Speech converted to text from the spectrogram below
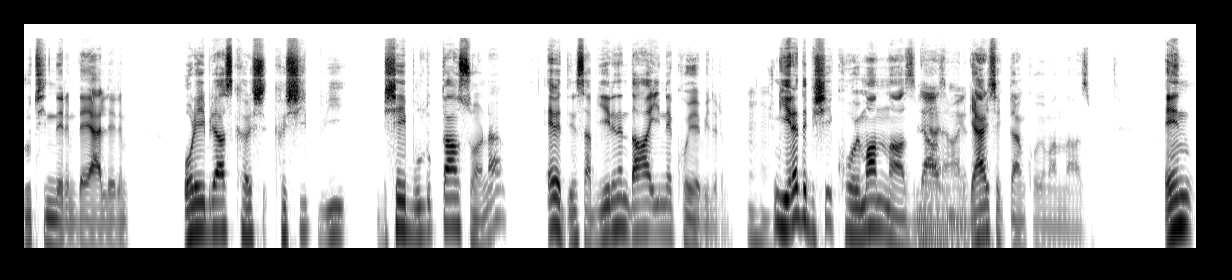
rutinlerim, değerlerim? Orayı biraz karış, kaşıyıp bir, bir şey bulduktan sonra evet mesela bir yerine daha iyi ne koyabilirim? Çünkü yine de bir şey koyman lazım, Lazım, yani. Hani evet. Gerçekten koyman lazım. En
